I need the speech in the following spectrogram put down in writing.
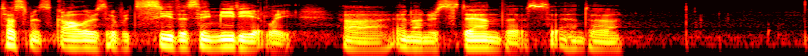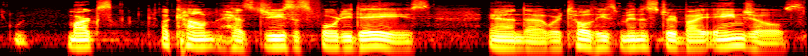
Testament scholars, they would see this immediately uh, and understand this. And uh, Mark's account has Jesus 40 days, and uh, we're told he's ministered by angels,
